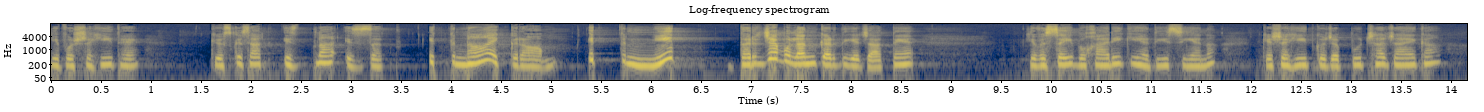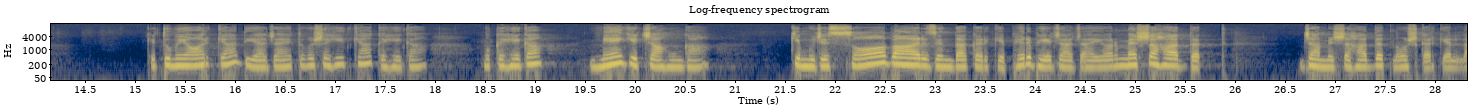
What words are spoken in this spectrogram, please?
یہ وہ شہید ہے کہ اس کے ساتھ اتنا عزت، اتنا اکرام، اتنی درجے بلند کر دیے جاتے ہیں۔ کہ وہ صحیح بخاری کی حدیث ہی ہے نا کہ شہید کو جب پوچھا جائے گا کہ تمہیں اور کیا دیا جائے، تو وہ شہید کیا کہے گا؟ وہ کہے گا میں یہ چاہوں گا کہ مجھے سو بار زندہ کر کے پھر بھیجا جائے اور میں شہادت جا میں شہادت نوش کر کے اللہ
